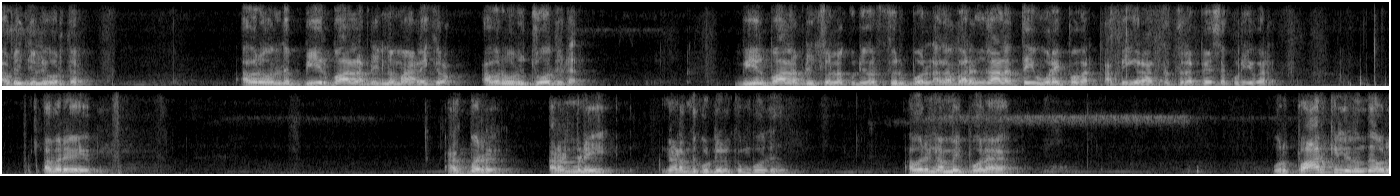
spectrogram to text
அப்படின்னு சொல்லி ஒருத்தர் அவர் வந்து பீர்பால் அப்படின்னு நம்ம அழைக்கிறோம். அவர் ஒரு ஜோதிடர். பீர்பால் அப்படின்னு சொல்லக்கூடியவர் பிர்போல் அதாவது வருங்காலத்தை உரைப்பவர் அப்படிங்கிற அர்த்தத்தில் பேசக்கூடியவர். அவர் அக்பர் அரண்மனை நடந்து கொண்டிருக்கும் போது அவர் நம்மை போல ஒரு பார்க்கில் இருந்து அவர்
